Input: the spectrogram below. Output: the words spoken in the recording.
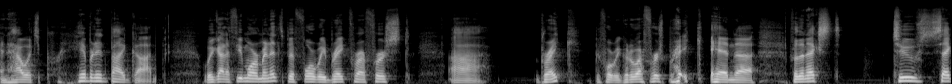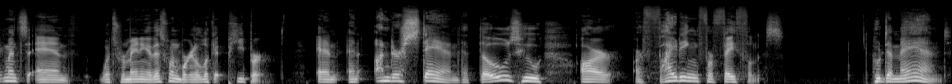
and how it's prohibited by God. We got a few more minutes before we break for our first uh, break before we go to our first break. And uh, for the next two segments and what's remaining of this one, we're going to look at Pieper and and understand that those who are are fighting for faithfulness, who demand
